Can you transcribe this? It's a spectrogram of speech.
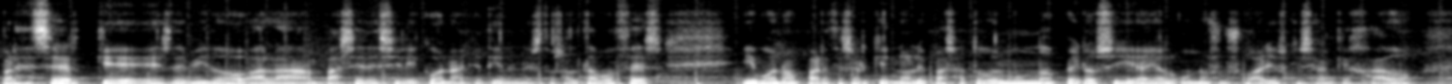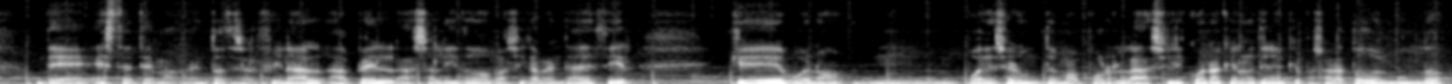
Parece ser que es debido a la base de silicona que tienen estos altavoces y bueno, parece ser que no le pasa a todo el mundo, pero sí hay algunos usuarios que se han quejado de este tema. Entonces al final Apple ha salido básicamente a decir que bueno, mm, puede ser un tema por la silicona que no tiene que pasar a todo el mundo,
